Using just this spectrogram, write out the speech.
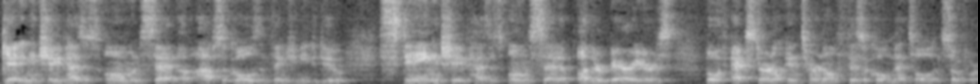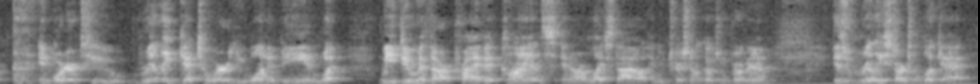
getting in shape has its own set of obstacles and things you need to do. Staying in shape has its own set of other barriers, both external, internal, physical, mental, and so forth. In order to really get to where you want to be and what we do with our private clients in our lifestyle and nutritional coaching program is really start to look at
